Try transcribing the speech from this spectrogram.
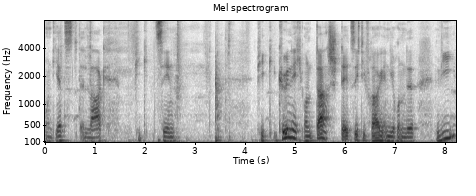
Und jetzt lag Pik 10, Pik König, und da stellt sich die Frage in die Runde, wie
